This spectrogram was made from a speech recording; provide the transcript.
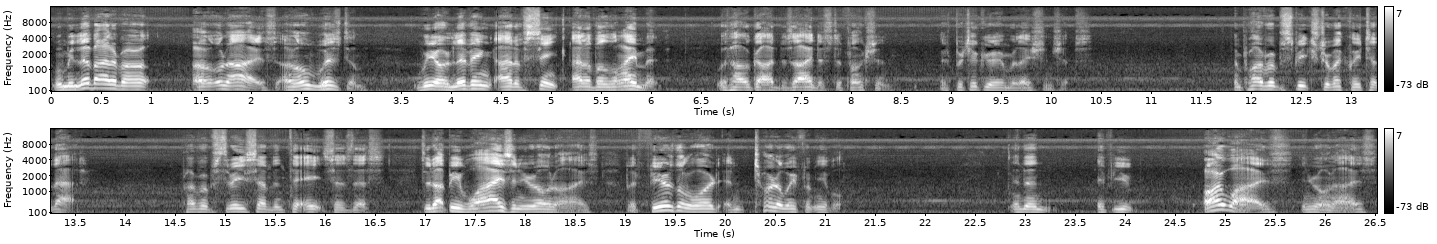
When we live out of our, our own eyes, our own wisdom, we are living out of sync, out of alignment with how God designed us to function, and particularly in relationships. And Proverbs speaks directly to that. Proverbs 3 7 to 8 says this Do not be wise in your own eyes, but fear the Lord and turn away from evil. And then if you are wise in your own eyes,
